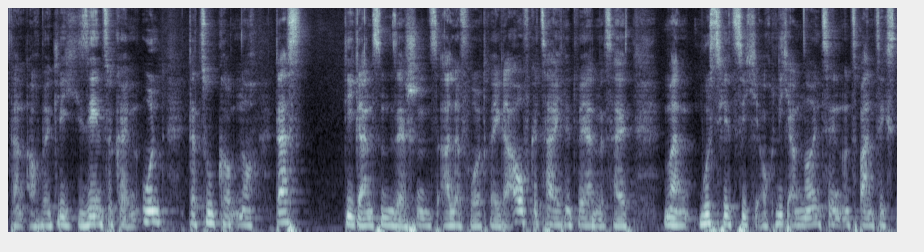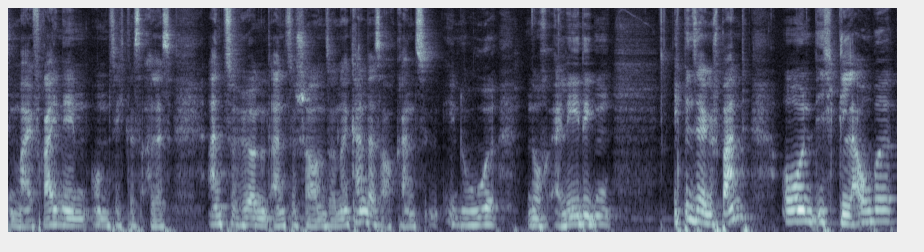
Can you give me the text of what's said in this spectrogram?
dann auch wirklich sehen zu können. Und dazu kommt noch, dass die ganzen Sessions, alle Vorträge aufgezeichnet werden. Das heißt, man muss jetzt sich auch nicht am 19. und 20. Mai freinehmen, um sich das alles anzuhören und anzuschauen, sondern kann das auch ganz in Ruhe noch erledigen. Ich bin sehr gespannt und ich glaube,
